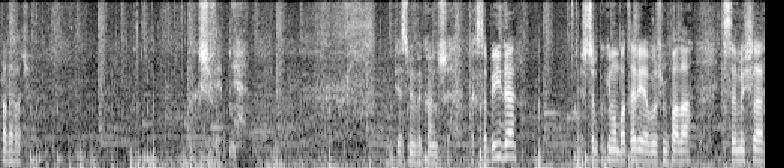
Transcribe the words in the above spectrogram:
Prawie chodź. Tak świetnie. Pies mnie wykończy. Tak sobie idę. Jeszcze póki mam baterię, bo już mi pada. I sobie myślę,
